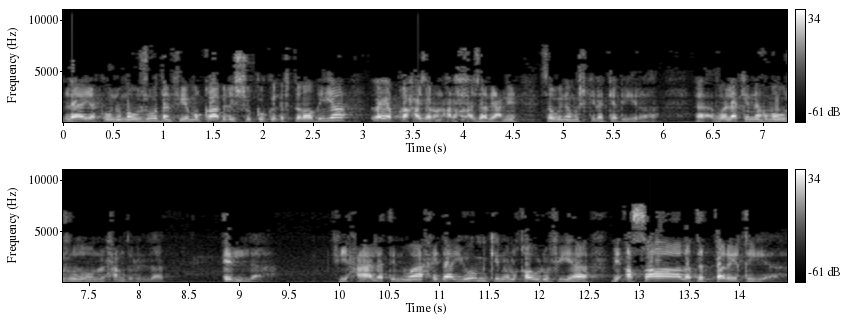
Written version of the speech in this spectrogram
لا يكون موجودا في مقابل الشكوك الافتراضية لا يبقى حجر على حجر يعني سوينا مشكلة كبيرة. ولكنه موجود الحمد لله. إلا في حالة واحدة يمكن القول فيها بأصالة الطريقية.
